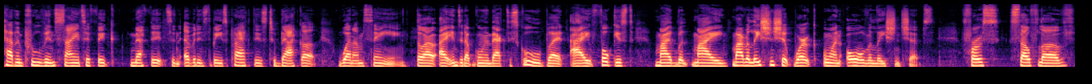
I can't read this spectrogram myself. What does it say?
having proven scientific methods and evidence based practice to back up what I'm saying. So I, I, ended up going back to school, but I focused my my my relationship work on all relationships. First, self love,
